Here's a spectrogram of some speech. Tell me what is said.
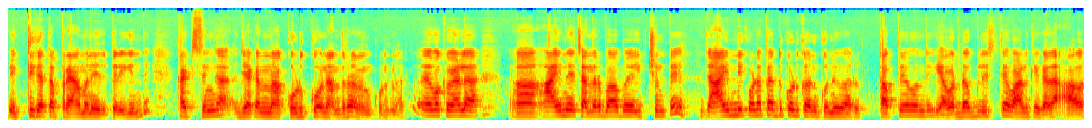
వ్యక్తిగత ప్రేమ అనేది పెరిగింది. ఖచ్చితంగా జగన్ నా కొడుకు అని అందరూ అనుకుంటున్నారు. ఒకవేళ ఆయనే చంద్రబాబు ఇచ్చుంటే ఆయన్ని కూడా పెద్ద కొడుకు అనుకునేవారు. తప్పే ఉంది. ఎవరు డబ్బులు ఇస్తే వాళ్ళకే కదా.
